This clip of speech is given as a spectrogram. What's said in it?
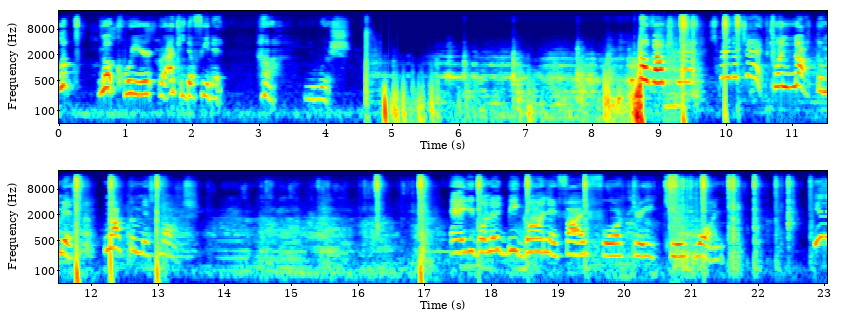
Looks look weird, but I can defeat it. Huh? You wish. Vouch that. Spring attack. Twin Noctemis. Knock the miss launch. And you're gonna be gone in five, four, three, two, one. You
